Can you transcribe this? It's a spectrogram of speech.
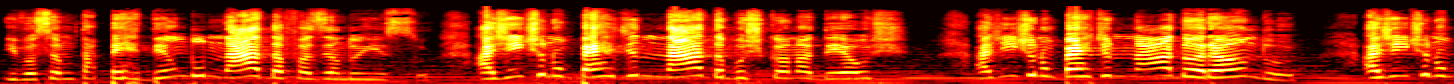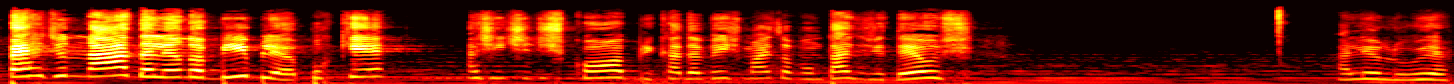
E você não está perdendo nada fazendo isso. A gente não perde nada buscando a Deus. A gente não perde nada orando. A gente não perde nada lendo a Bíblia. Porque a gente descobre cada vez mais a vontade de Deus. Aleluia.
